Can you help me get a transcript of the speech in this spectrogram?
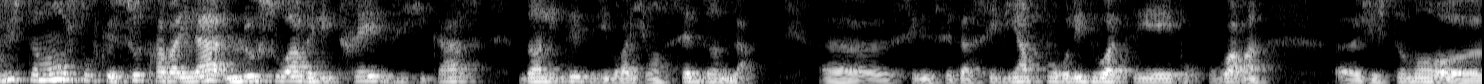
justement, je trouve que ce travail-là, le soir, il est très efficace dans les têtes vibration, cette zone-là. c'est assez bien pour les doigtés, pour pouvoir justement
